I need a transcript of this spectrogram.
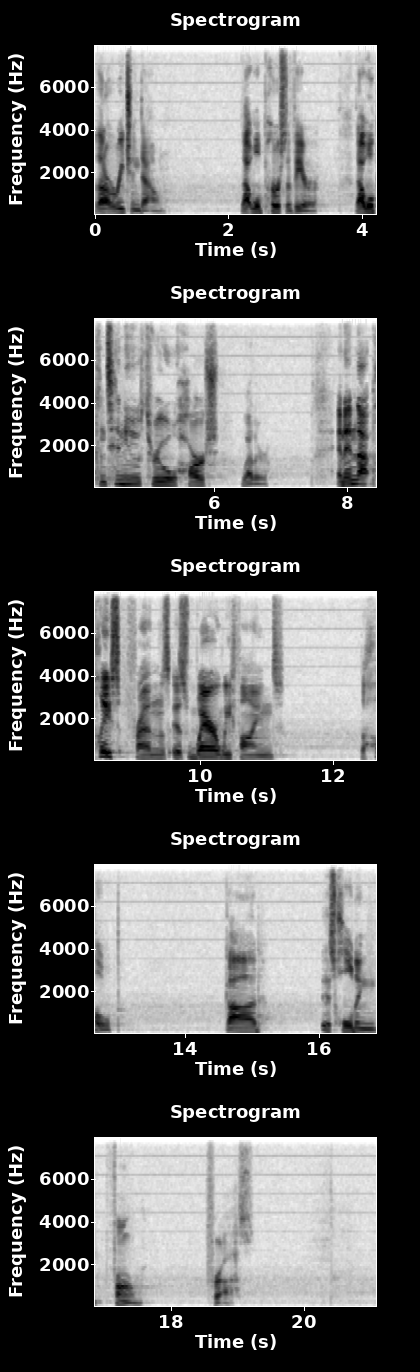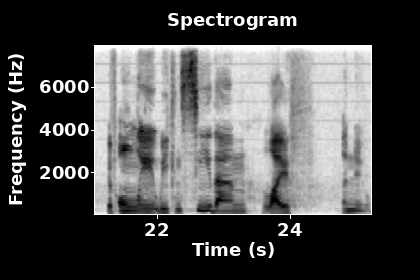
that are reaching down, that will persevere, that will continue through harsh weather. And in that place, friends, is where we find the hope God is holding firm for us. If only we can see then life anew.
